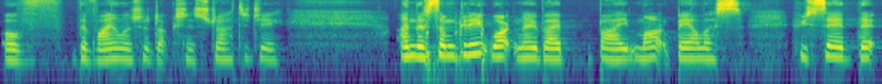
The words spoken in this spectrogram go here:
of the violence reduction strategy. And there's some great work now by, by Mark Bellis, who said that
